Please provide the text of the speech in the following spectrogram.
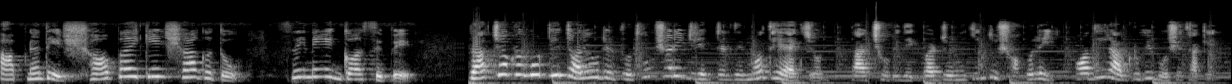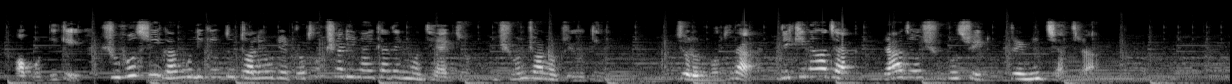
আপনাদের সবাইকে স্বাগত সিনে গসিপে। রাজ চক্রবর্তী টলিউডের প্রথম সারির ডিরেক্টরদের মধ্যে একজন। তার ছবি দেখবার জন্য কিন্তু সকলেই অধীর আগ্রহে বসে থাকে। অপরদিকে, শুভশ্রী গাঙ্গুলি কিন্তু টলিউডের প্রথম সারি নায়িকাদের মধ্যে একজন, ভীষণ জনপ্রিয় তিনি। চলুন বন্ধুরা, দেখে নেওয়া যাক রাজ আর শুভশ্রীর প্রেমিক যাত্রা।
